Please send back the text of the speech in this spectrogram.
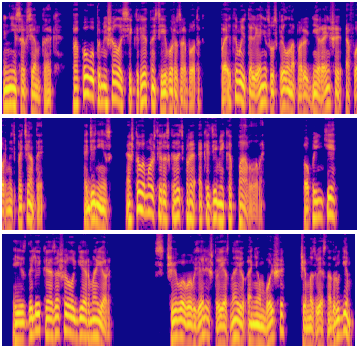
Не совсем так. Попову помешала секретность его разработок, поэтому итальянец успел на пару дней раньше оформить патенты. Денис, а что вы можете рассказать про академика Павлова? Опаньки, издалека зашел гер-майор. С чего вы взяли, что я знаю о нем больше, чем известно другим?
